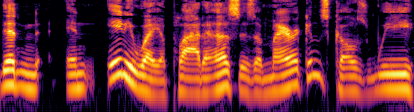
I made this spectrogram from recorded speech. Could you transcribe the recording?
Didn't in any way apply to us as Americans because we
